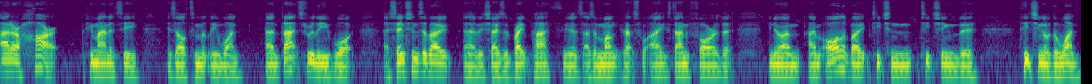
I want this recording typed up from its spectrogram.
at our heart, humanity is ultimately one. And that's really what Ascension's about, uh, the Ishayas of Bright Path. You know, as a monk, that's what I stand for. That you know, I'm I'm all about teaching teaching the teaching of the one.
